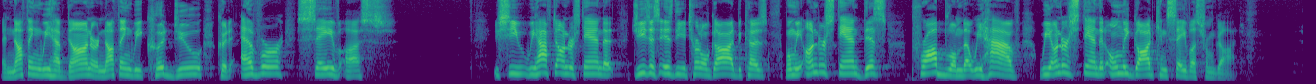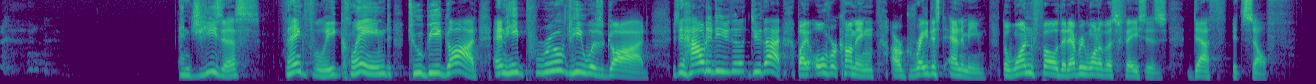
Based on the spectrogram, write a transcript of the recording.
And nothing we have done or nothing we could do could ever save us. You see, we have to understand that Jesus is the eternal God because when we understand this problem that we have, we understand that only God can save us from God. And Jesus thankfully claimed to be God, and he proved he was God. You see, how did he do that? By overcoming our greatest enemy, the one foe that every one of us faces death itself.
